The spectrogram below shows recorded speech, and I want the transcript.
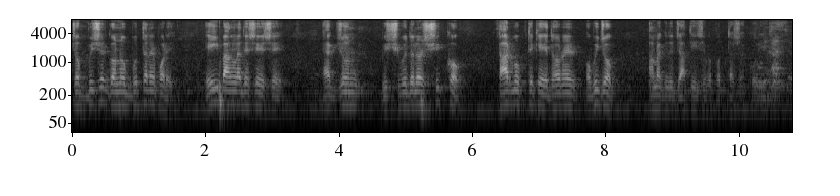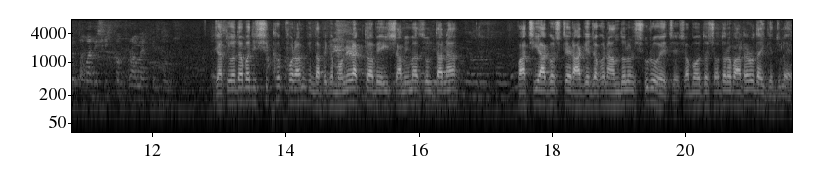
চব্বিশের গণ অভ্যুত্থানের পরে এই বাংলাদেশে এসে একজন বিশ্ববিদ্যালয়ের শিক্ষক তার মুখ থেকে এ ধরনের অভিযোগ আমরা কিন্তু জাতি হিসেবে প্রত্যাশা করি না জাতীয়তাবাদী শিক্ষক জাতীয়তাবাদী শিক্ষক ফোরাম কিন্তু আপনাকে মনে রাখতে হবে এই শামিমা সুলতানা পাঁচই আগস্টের আগে যখন আন্দোলন শুরু হয়েছে সম্ভবত সতেরো বা আঠারো তারিখে জুলাই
